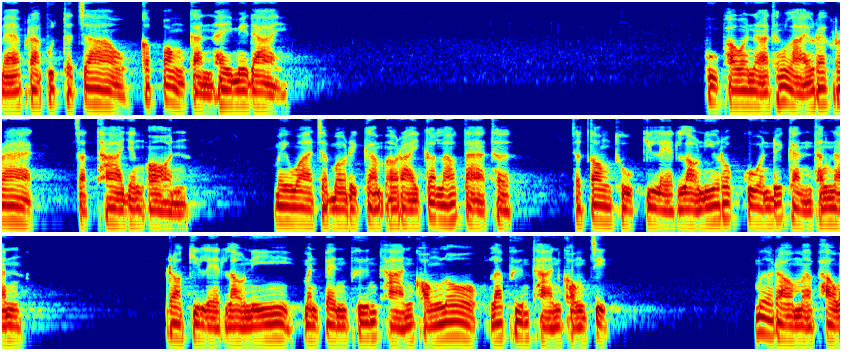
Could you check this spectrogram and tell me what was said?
ม้พระพุทธเจ้าก็ป้องกันให้ไม่ได้ ผู้ภาวนาทั้งหลายแรกๆศรัทธายังอ่อน ไม่ว่าจะบริกรรมอะไรก็แล้วแต่เถิดจะต้องถูกกิเลสเหล่านี้รบกวนด้วยกันทั้งนั้นเพราะกิเลสเหล่านี้มันเป็นพื้นฐานของโลกและพื้นฐานของจิต เมื่อเรามาภาว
